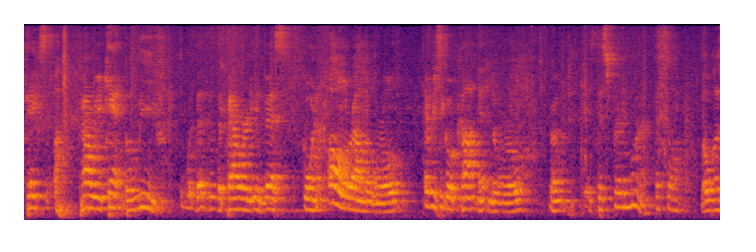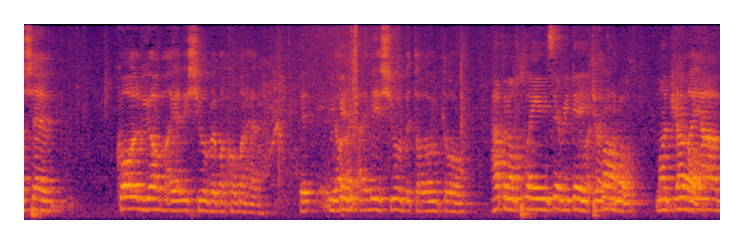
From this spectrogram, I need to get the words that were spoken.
takes a power you can't believe, the, the, the power to invest going all around the world, every single continent in the world, uh, is to spread emunah. That's all. ברוך השם, כל יום היה לי שיעור במקום אחר. אה, לא, היה לי שיעור בטורונטו. Happen on planes every day, Toronto, גם היה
